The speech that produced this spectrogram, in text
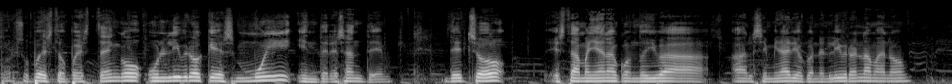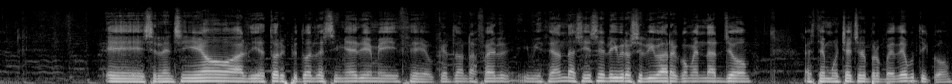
Por supuesto, pues tengo un libro que es muy interesante. De hecho, esta mañana cuando iba al seminario con el libro en la mano, eh, se le enseñó al director espiritual del seminario y me dice, que es don Rafael, y me dice, anda, si ese libro se lo iba a recomendar yo a este muchacho, el propedéutico.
